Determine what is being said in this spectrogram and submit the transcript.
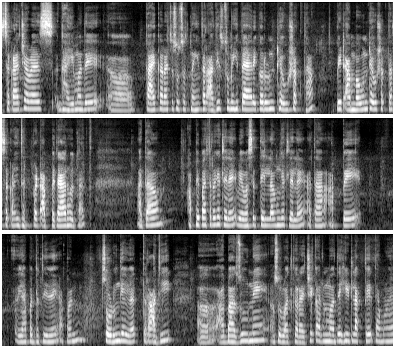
सकाळच्या वेळेस घाईमध्ये काय करायचं सुचत नाही तर आधीच तुम्ही ही तयारी करून ठेवू शकता. पीठ आंबवून ठेवू शकता. सकाळी झटपट आप्पे तयार होतात. आता आप्पे पात्र घेतलेलं आहे व्यवस्थित तेल लावून घेतलेलं आहे. आता आप्पे या पद्धतीने आपण सोडून घेऊयात. तर आधी बाजूने सुरुवात करायची कारण मध्ये हीट लागते त्यामुळे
